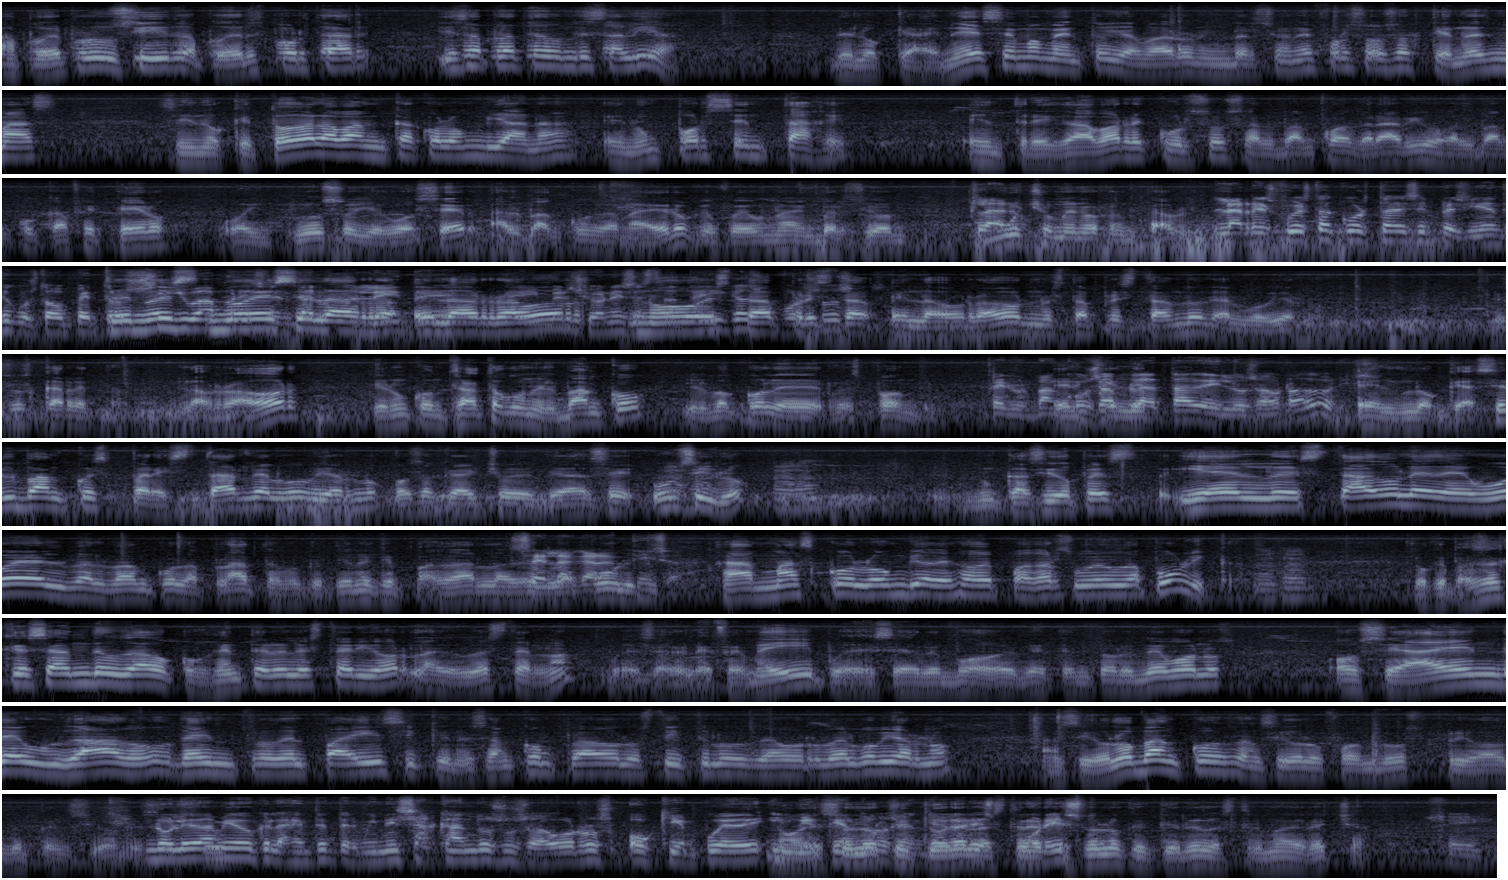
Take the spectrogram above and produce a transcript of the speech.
a poder producir, a poder exportar. ¿Y esa plata de dónde salía? De lo que en ese momento llamaron inversiones forzosas, que no es más, sino que toda la banca colombiana, en un porcentaje, entregaba recursos al banco agrario, al banco cafetero o incluso llegó a ser al banco ganadero, que fue una inversión Claro. mucho menos rentable. La respuesta corta es el presidente Gustavo Petro Entonces, sí no va a es, no es el, de, ahorrador no está presta- el ahorrador no está prestándole al gobierno. Eso es carreta. El ahorrador tiene un contrato con el banco y el banco le responde. Pero el banco El usa le- plata de los ahorradores. El- lo que hace el banco es prestarle al gobierno, cosa que ha hecho desde hace un siglo, nunca ha sido pres- y el Estado le devuelve al banco la plata porque tiene que pagar la deuda Se la pública. garantiza. Jamás Colombia ha dejado de pagar su deuda pública. Lo que pasa es que se han endeudado con gente en el exterior, la deuda externa, puede ser el FMI, puede ser detentores de bonos, o se ha endeudado dentro del país y quienes han comprado los títulos de ahorro del gobierno han sido los bancos, han sido los fondos privados de pensiones. ¿No le da miedo que la gente termine sacando sus ahorros o quien puede No, eso es, invirtiéndolos lo que en dólares por eso es lo que quiere la extrema derecha. Sí.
